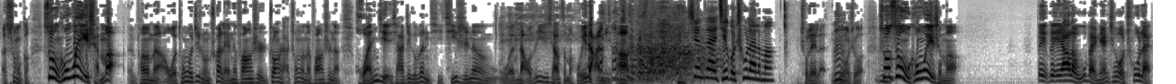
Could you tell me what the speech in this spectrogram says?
啊，孙悟空，孙悟空为什么？呃朋友们啊，我通过这种串联的方式，装傻充愣的方式呢，缓解一下这个问题。其实呢，我脑子一直想怎么回答你啊。现在结果出来了吗？出来了，你听我说，说孙悟空为什么被被压了五百年之后出来，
